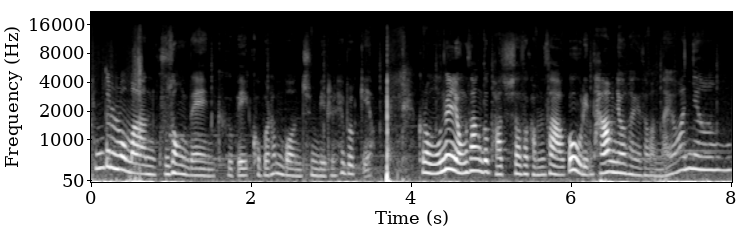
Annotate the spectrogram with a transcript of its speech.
템들로만 구성된 그 메이크업을 한번 준비를 해볼게요. 그럼 오늘 영상도 봐주셔서 감사하고 우린 다음 영상에서 만나요. 안녕.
